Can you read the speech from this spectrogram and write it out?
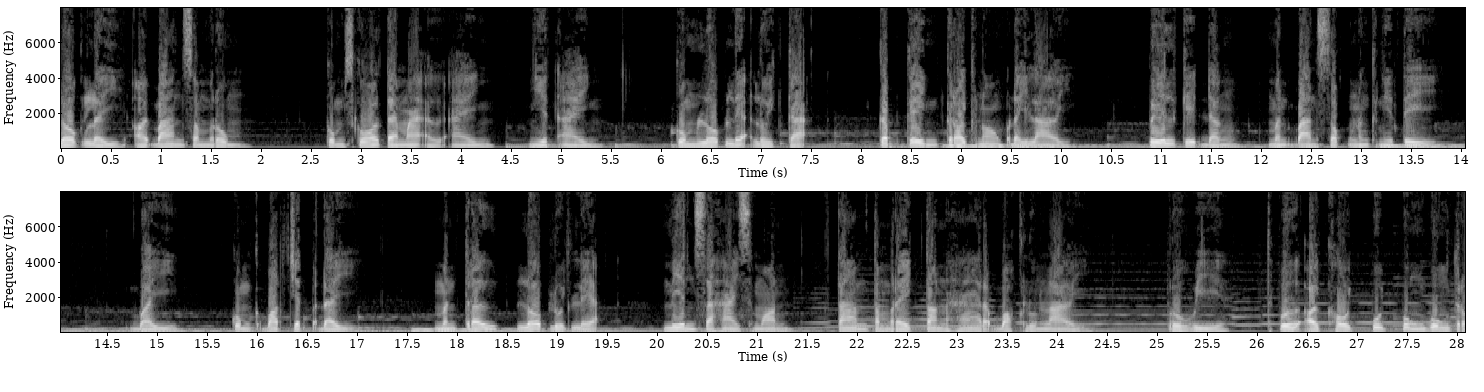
លោកលីឲ្យបានសំរុំ គុំស្គាល់តែម៉ែឪឯងញាតឯងគុំលោភលាក់លុយកាក់កឹបកេងក្រោយខ្នងប្តីឡើយ ពេលគេដឹងមិនបានសុខនឹងគ្នាទេ3គុំក្បត់ចិត្តប្តីមិនត្រូវលោភលួចលាក់មានសហាយស្មន់តាមតម្រេកតណ្ហារបស់ខ្លួនឡើយព្រោះវាធ្វើឲ្យខូចពូជពងវងត្រ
